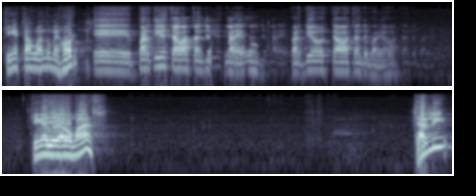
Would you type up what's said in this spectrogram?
¿Quién está jugando mejor? Eh, partido está bastante parejo. Partido está bastante parejo. ¿Quién ha llegado más? ¿Charlie?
